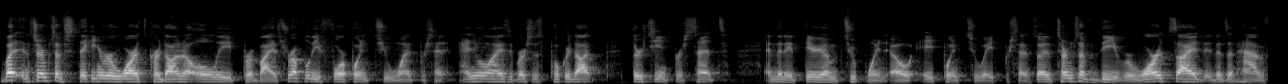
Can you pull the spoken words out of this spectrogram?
But in terms of staking rewards, Cardano only provides roughly 4.21% annualized versus Polkadot 13% and then Ethereum 2.0 8.28%. So in terms of the reward side, it doesn't have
